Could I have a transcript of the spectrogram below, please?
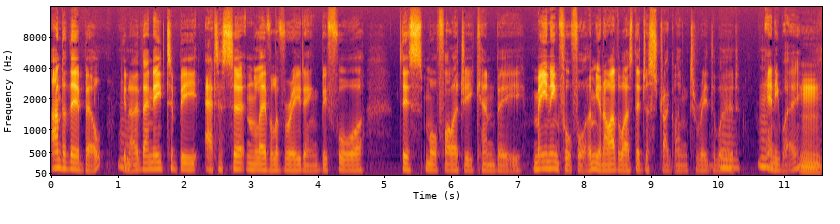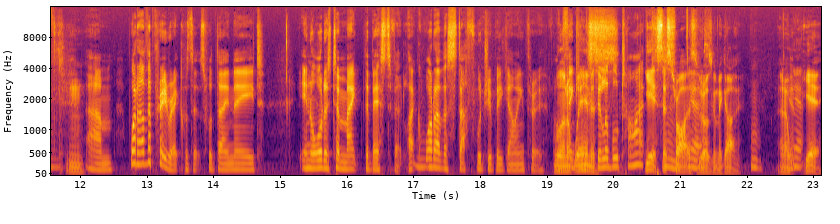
under their belt. Mm. You know, they need to be at a certain level of reading before this morphology can be meaningful for them. You know, otherwise they're just struggling to read the Mm. word anyway. Mm, Um, what other prerequisites would they need in order to make the best of it? Like, Mm. what other stuff would you be going through? Well, I'm an awareness. syllable types. Yes, that's right. That's yes. where I was going to go. And a, Yeah. yeah.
